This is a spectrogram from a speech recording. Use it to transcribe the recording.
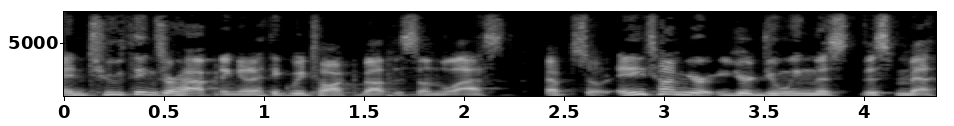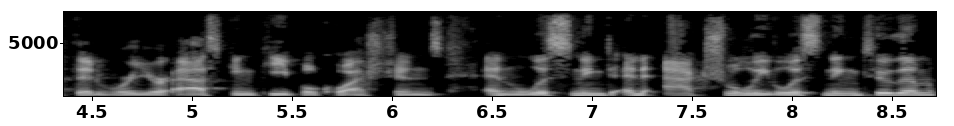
and two things are happening and i think we talked about this on the last episode. Anytime you're you're doing this this method where you're asking people questions and listening to, and actually listening to them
